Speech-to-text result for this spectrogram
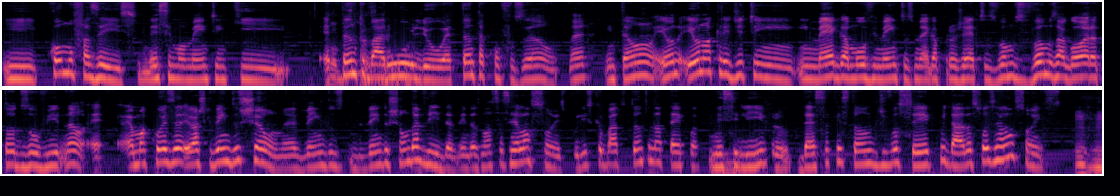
E como fazer isso nesse momento em que é tanto fazer. barulho, é tanta confusão, né? Então, eu, eu não acredito em, em, mega movimentos, mega projetos, vamos, vamos agora todos ouvir. Não, é, é uma coisa, eu acho que vem do chão, né? Vem do, vem do chão da vida, vem das nossas relações. Por isso que eu bato tanto na tecla nesse livro dessa questão de você cuidar das suas relações. Uhum,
